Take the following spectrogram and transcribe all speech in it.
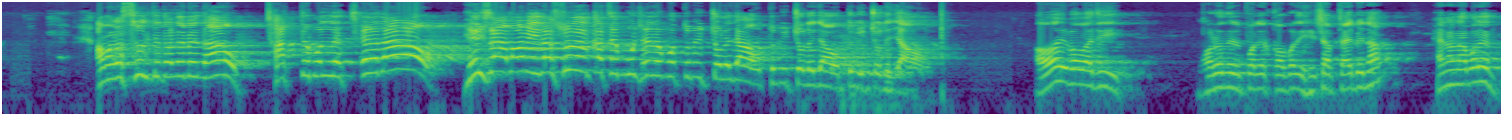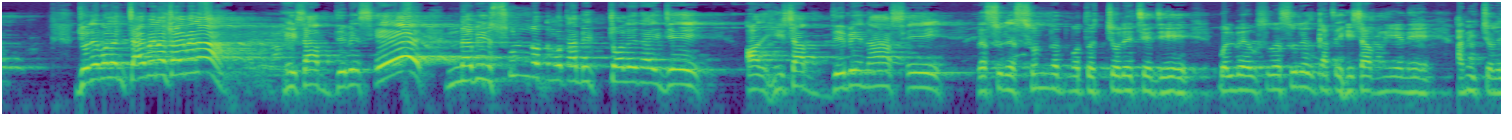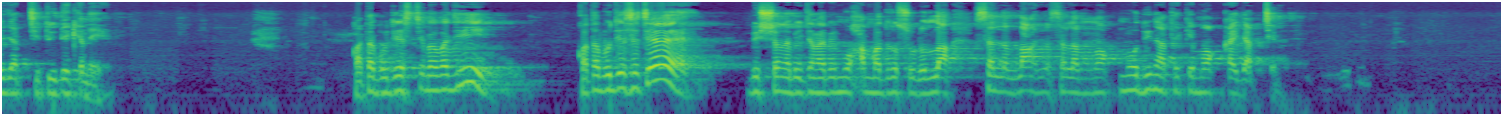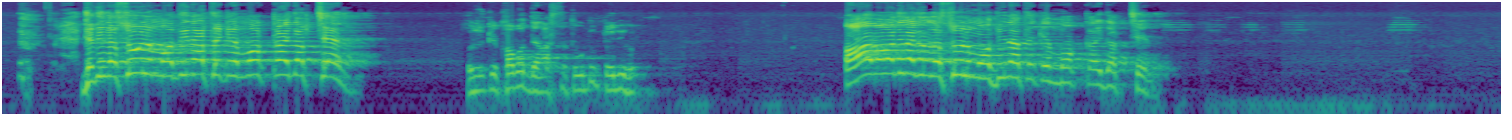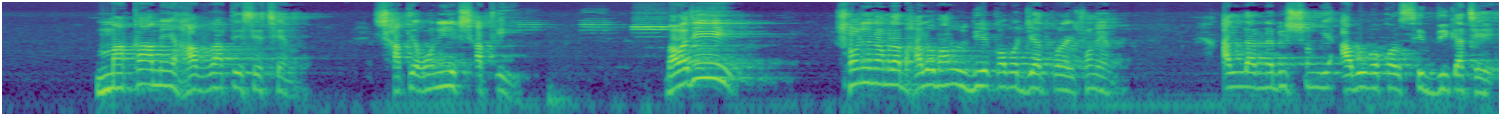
আমার রাসূল যেটা নেবে নাও, ছাড়তে বললে ছেড়ে দাও। হিসাব আমি রাসূলের কাছে বুঝে নেব, তুমি চলে যাও, তুমি চলে যাও, তুমি চলে যাও। ওই বাবাজি, মরণের পরে কবরে হিসাব চাইবে না? হ্যাঁ না বলেন। জোরে বলেন, চাইবে না চাইবে না? হিসাব দেবে সে, নবীর সুন্নত মোতাবেক চলে নাই যে, আর হিসাব দেবে না সে। রসুলের সুন্নত মতো চলেছে যে বলবে, রসুলের কাছে হিসাব নিয়ে নে, আমি চলে যাচ্ছি, তুই দেখে নে। কথা বুঝে এসছে বাবাজি? কথা বুঝে এসেছে? বিশ্বনবী জানাবি মোহাম্মদ রসুল্লাহ সাল্লাহ মদিনা থেকে মক্কায় যাচ্ছেন। যেদিন রসুল মদিনা থেকে মক্কায় যাচ্ছেন, হুজুরকে খবর দেন আস্তে আস্তে উঠুক, তৈরি হোক। আর বাবাজি না রসুল মদিনা থেকে মক্কায় যাচ্ছেন। মাকামে হাবরাতে এসেছেন। সাথে অনেক সাথী। বাবাজি, শোনেন আমরা ভালো মানুষ দিয়ে কবর জিয়াদ করাই, শোনেন। আল্লাহর নবীর সঙ্গে আবু বকর সিদ্দিক আছে।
